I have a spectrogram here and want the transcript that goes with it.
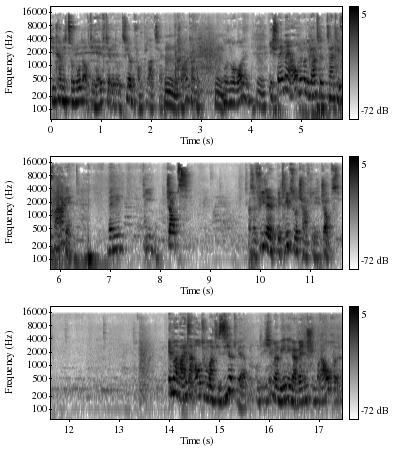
die kann ich zur Not auf die Hälfte reduzieren vom Platz her. Hm. Klar kann ich, hm. muss man wollen. Hm. Ich stelle mir ja auch immer die ganze Zeit die Frage, wenn die Jobs, also viele betriebswirtschaftliche Jobs, immer weiter automatisiert werden und ich immer weniger Menschen brauche,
